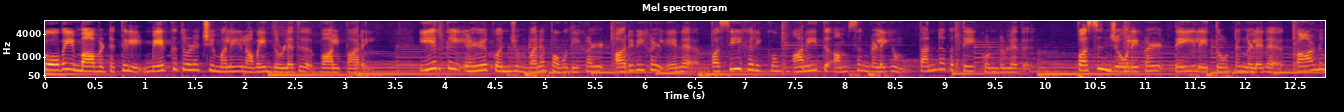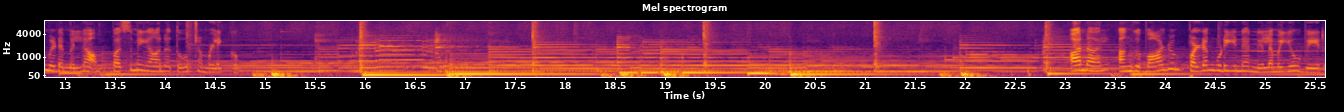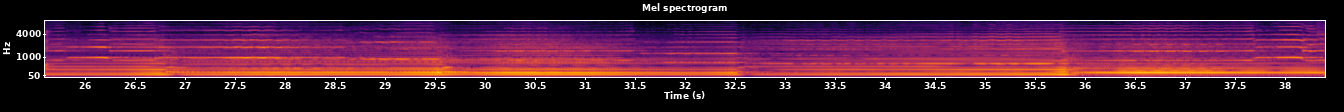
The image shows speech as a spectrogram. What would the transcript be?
கோவை மாவட்டத்தில் மேற்கு தொடர்ச்சி மலையில் அமைந்துள்ளது வால்பாறை. இயற்கை எழ கொஞ்சும் வனப்பகுதிகள் அருவிகள் என வசீகரிக்கும் அனைத்து அம்சங்களையும் தன்னகத்தே கொண்டுள்ளது. பசுஞ்சோலைகள் தேயிலை தோட்டங்கள் என காணுமிடமெல்லாம் பசுமையான தோற்றமளிக்கும். ஆனால் அங்கு வாழும் பழங்குடியினர் நிலைமையோ வேறு.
